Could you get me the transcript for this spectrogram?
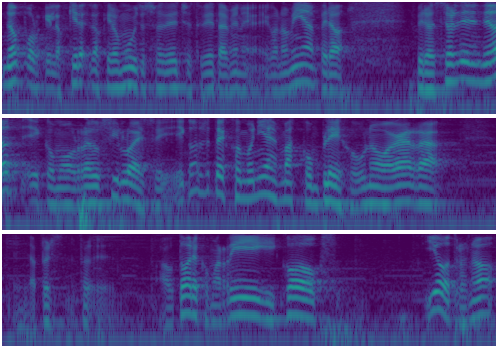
No porque los quiero, los quiero mucho, yo de hecho estudié también eh, economía, pero, pero suelen. Eh, como reducirlo a eso. Y el concepto de hegemonía es más complejo. Uno agarra eh, a autores como Rigg y Cox y otros, ¿no?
